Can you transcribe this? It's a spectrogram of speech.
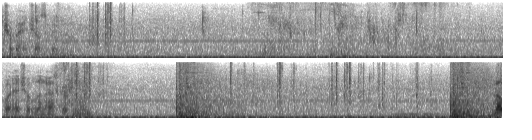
I mean, triple good. Quad headshot with a no scope in. No!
